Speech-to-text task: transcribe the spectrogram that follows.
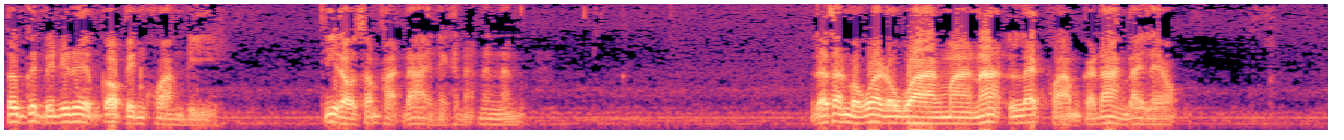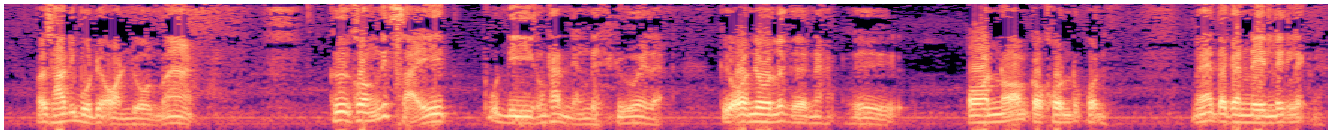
เพิ่มขึ้นไปเรื่อยๆก็เป็นความดีที่เราสัมผัสได้ในขณะนั้นๆ แล้วท่านบอกว่าเราวางมานะและความกระด้างได้แล้ว ภาษาที่บุตรได้อ่อนโยนมาก คือของนิสัยผู้ดีของท่านอย่างเด็กด้วยแหละ คืออ่อนโยนเหลือเกินนะคืออ่อนน้อมกับคนทุกคน แม้แต่กันเนนเล็กๆนะ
